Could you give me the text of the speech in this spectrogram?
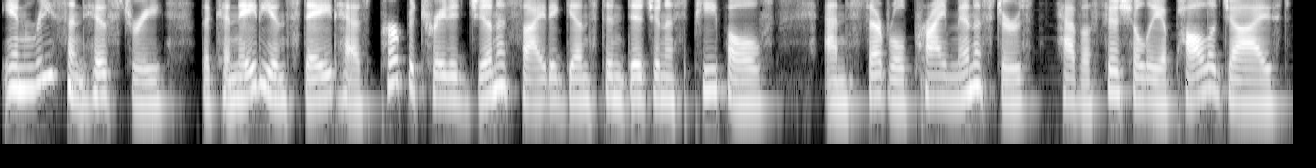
In recent history, the Canadian state has perpetrated genocide against Indigenous peoples, and several prime ministers have officially apologized.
